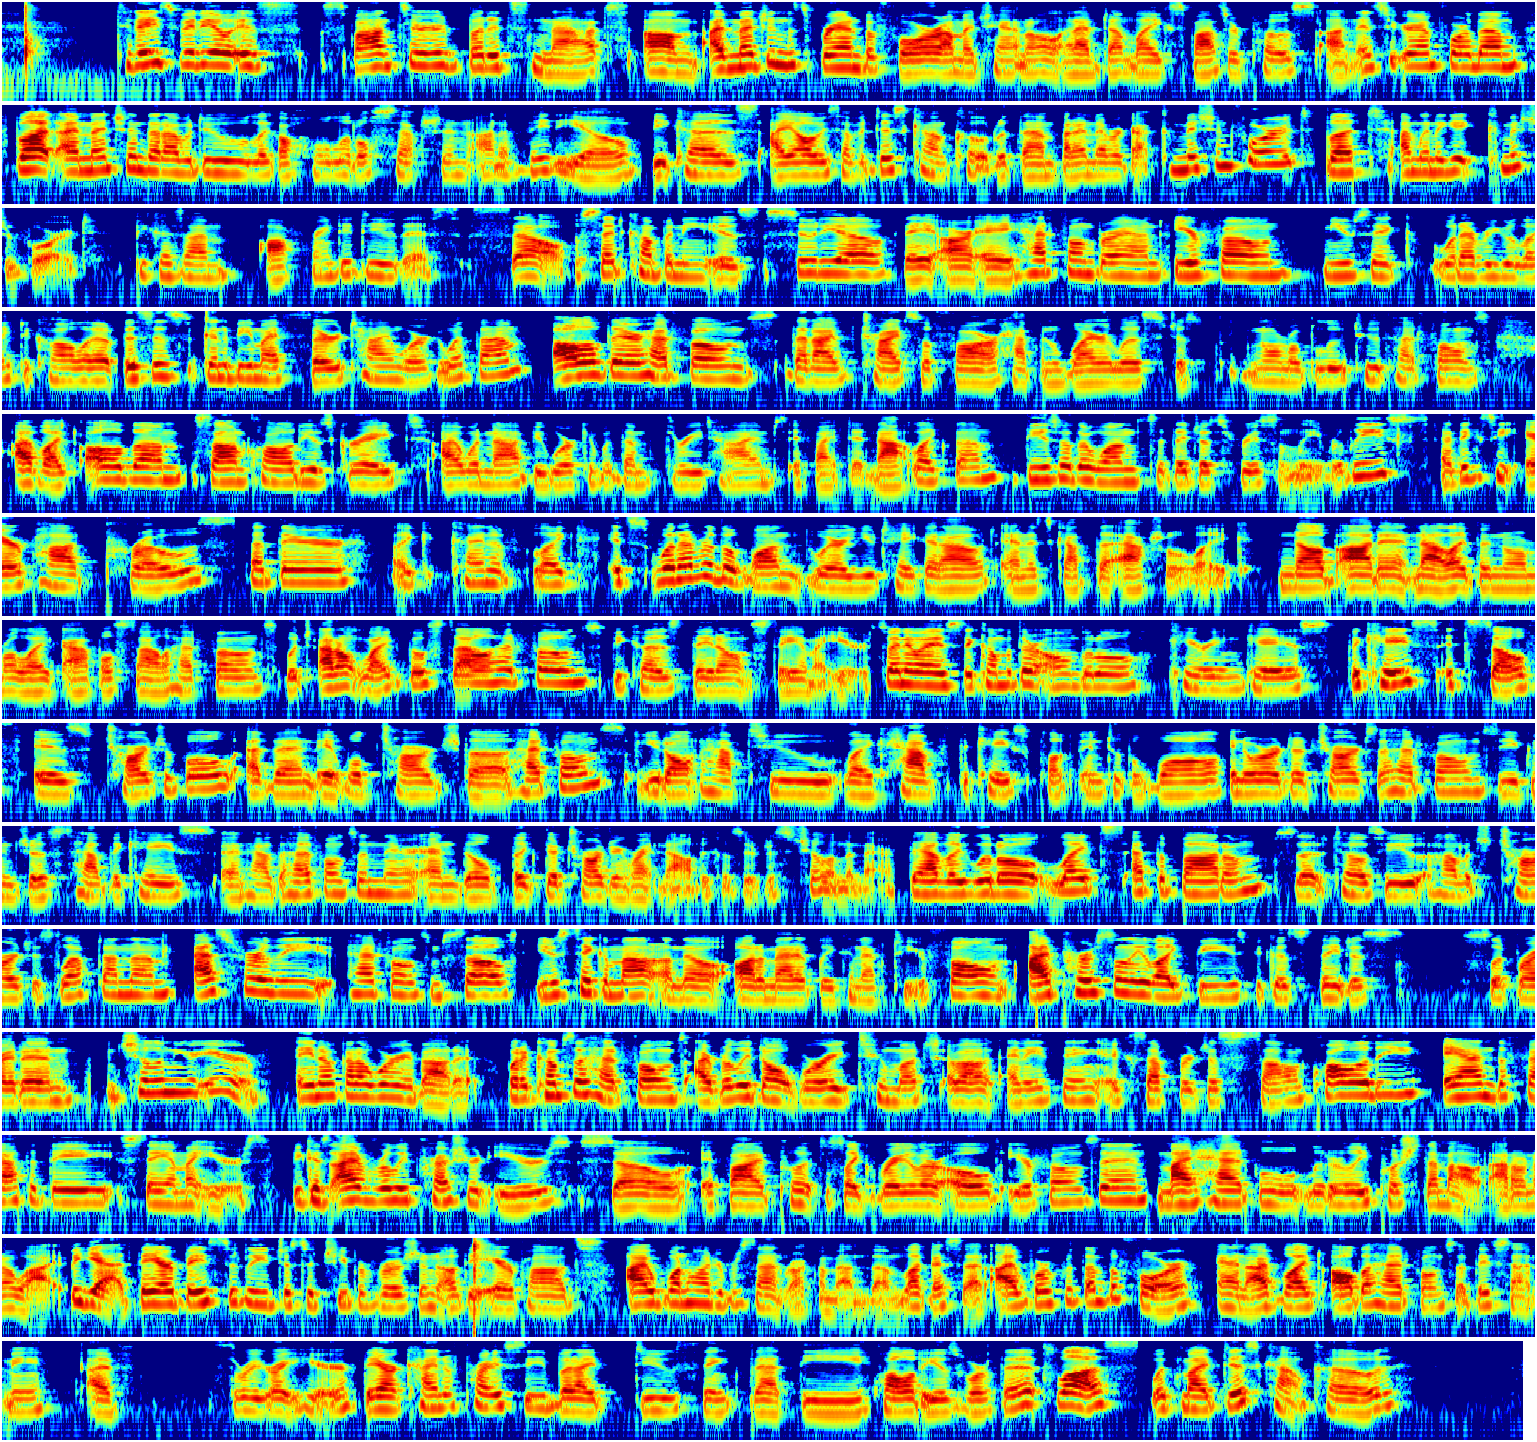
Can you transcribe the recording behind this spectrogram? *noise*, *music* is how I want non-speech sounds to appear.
Today's video is sponsored, but it's not. Um, I've mentioned this brand before on my channel and I've done like sponsored posts on Instagram for them, but I mentioned that I would do like a whole little section on a video because I always have a discount code with them, but I never got commission for it, but I'm gonna get commission for it because I'm offering to do this. So, said company is Sudio. They are a headphone brand, earphone, music, whatever you like to call it. This is going to be my third time working with them. All of their headphones that I've tried so far have been wireless, just like normal Bluetooth headphones. I've liked all of them. Sound quality is great. I would not be working with them three times if I did not like them. These are the ones that they just recently released. I think it's the AirPod Pros that they're like kind of like, it's whatever the one where you take it out and it's got the actual like nub on it, not like the normal like Apple style headphones, which I don't like those style headphones because they don't stay in my ears. So anyways, they come with their own little carrying case. The case itself is chargeable and then it will charge the headphones. You don't have to like have the case plugged into the wall in order to charge the headphones. You can just have the case and have the headphones in there and they'll like they're charging right now because they're just chilling in there. They have like little lights at the bottom so that it tells you how much charge is left on them. As for the headphones themselves, you just take them out and they'll automatically connect to your phone. I personally like these because they just slip right in and chill in your ear and you don't gotta worry about it. When it comes to headphones, I really don't worry too much about anything except for just sound quality and the fact that they stay in my ears because I have really pressured ears so if I put just like regular old earphones in, my head will literally push them out. I don't know why. But yeah, they are basically just a cheaper version of the AirPods. I 100% recommend them. Like I said, I've worked with them before and I've liked all the headphones that they've sent me. I've three right here. They are kind of pricey, but I do think that the quality is worth it. Plus, with my discount code,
